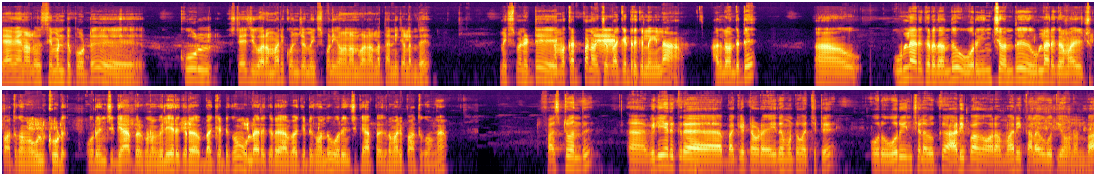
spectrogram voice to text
தேவையான அளவு சிமெண்ட்டு போட்டு கூல் ஸ்டேஜுக்கு வர மாதிரி கொஞ்சம் மிக்ஸ் பண்ணிக்கோங்க நம்ம நல்லா தண்ணி கலந்து மிக்ஸ் பண்ணிவிட்டு நம்ம கட் பண்ண வச்ச பக்கெட் இருக்கு இல்லைங்களா? அதில் வந்துட்டு உள்ளே இருக்கிறது வந்து ஒரு இன்ச் வந்து உள்ளே இருக்கிற மாதிரி வச்சு பார்த்துக்கோங்க உள்கூடு. ஒரு இன்ச் கேப் இருக்கணும். வெளியே இருக்கிற பக்கெட்டுக்கும் உள்ளே இருக்கிற பக்கெட்டுக்கும் வந்து ஒரு இன்ச் கேப் இருக்கிற மாதிரி பார்த்துக்கோங்க. ஃபஸ்ட்டு வந்து வெளியே இருக்கிற பக்கெட்டோட இதை மட்டும் வச்சுட்டு ஒரு ஒரு இன்ச் அளவுக்கு அடிப்பாகம் வர மாதிரி கலவு ஊற்றிவோங்க நண்பா.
